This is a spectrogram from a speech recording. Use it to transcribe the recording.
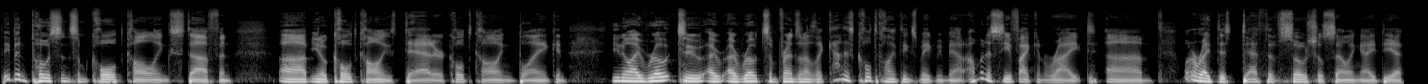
they've been posting some cold calling stuff, and um, you know, cold calling's dead or cold calling blank. And you know, I wrote to I, I wrote some friends, and I was like, God, this cold calling things make me mad. I'm going to see if I can write. Um, I want to write this death of social selling idea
